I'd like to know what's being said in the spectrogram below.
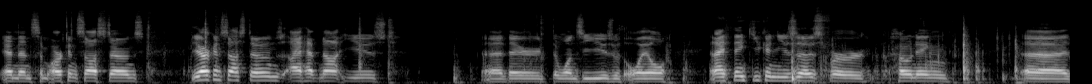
and then some Arkansas stones. The Arkansas stones I have not used. Uh, they're the ones you use with oil. And I think you can use those for honing, uh,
